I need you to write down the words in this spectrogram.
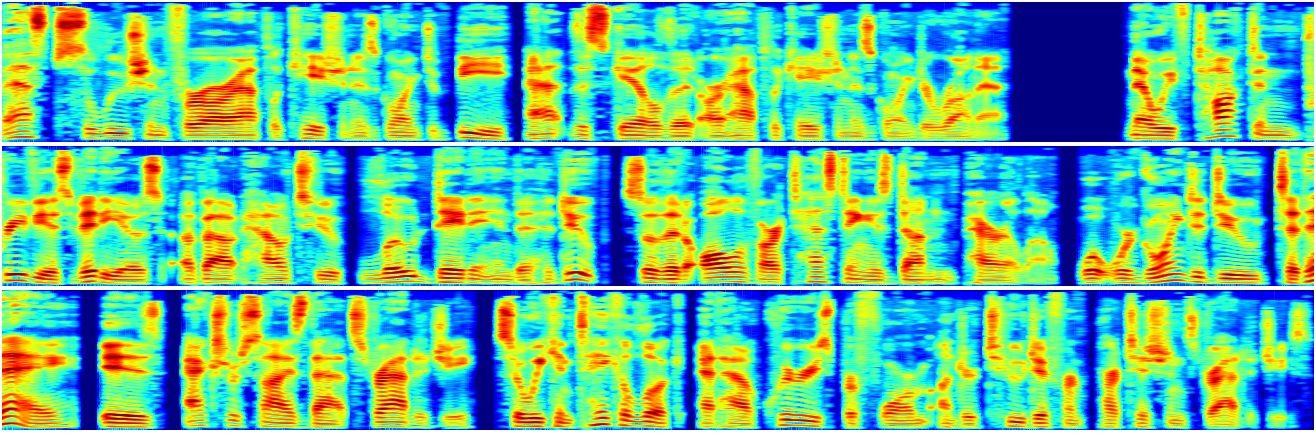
best solution for our application is going to be at the scale that our application is going to run at. Now, we've talked in previous videos about how to load data into Hadoop so that all of our testing is done in parallel. What we're going to do today is exercise that strategy so we can take a look at how queries perform under two different partition strategies.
